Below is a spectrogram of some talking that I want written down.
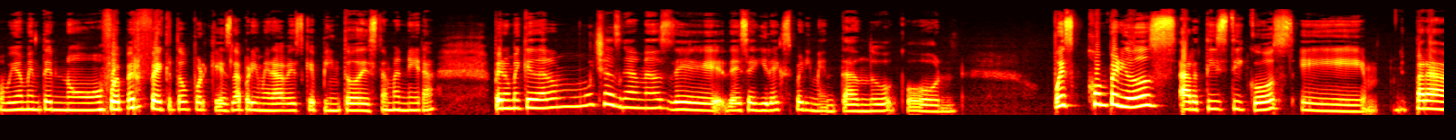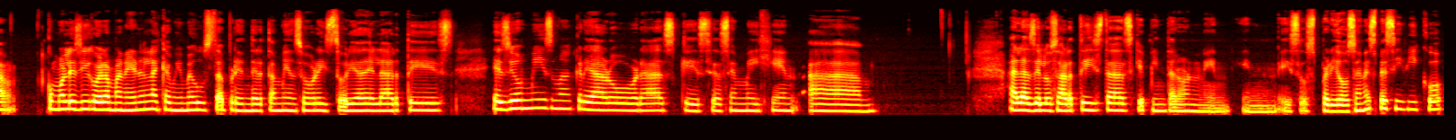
Obviamente no fue perfecto porque es la primera vez que pinto de esta manera, pero me quedaron muchas ganas de, de seguir experimentando con, pues con periodos artísticos eh, para, como les digo, la manera en la que a mí me gusta aprender también sobre historia del arte es, es yo misma crear obras que se asemejen a, a las de los artistas que pintaron en, en esos periodos en específico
